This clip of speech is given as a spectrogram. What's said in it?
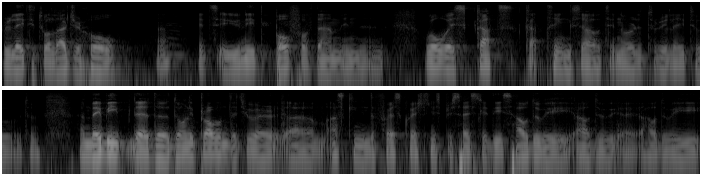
related to a larger whole. huh? It's you need both of them in. We always cut cut things out in order to relate to, to and maybe the, the the only problem that you were um, asking in the first question is precisely this: how do we how do we uh, how do we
